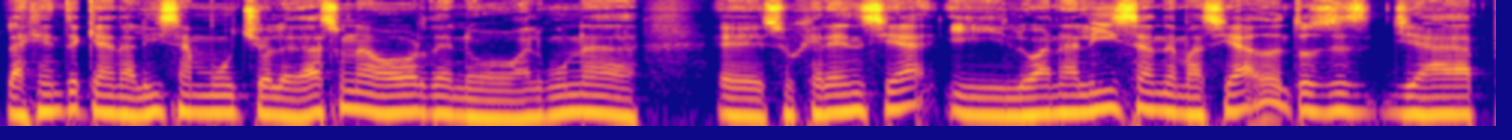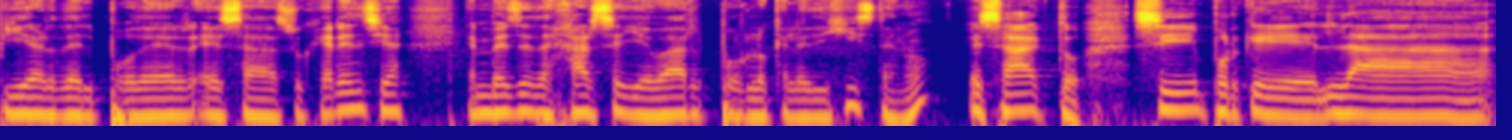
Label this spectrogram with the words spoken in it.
la gente que analiza mucho le das una orden o alguna eh, sugerencia y lo analizan demasiado, entonces ya pierde el poder esa sugerencia en vez de dejarse llevar por lo que le dijiste, ¿no? Exacto, sí, porque la,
